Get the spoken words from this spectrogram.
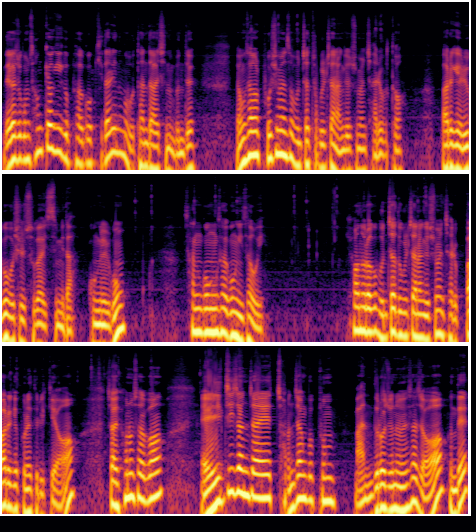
내가 조금 성격이 급하고 기다리는 거 못한다 하시는 분들 영상을 보시면서 문자 두 글자 남겨주시면 자료부터 빠르게 읽어보실 수가 있습니다. 010 3040-2452 현우라고 문자 두 글자 남겨주시면 자료 빠르게 보내드릴게요. 자, 현우사번 LG전자의 전장 부품 만들어주는 회사죠. 근데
